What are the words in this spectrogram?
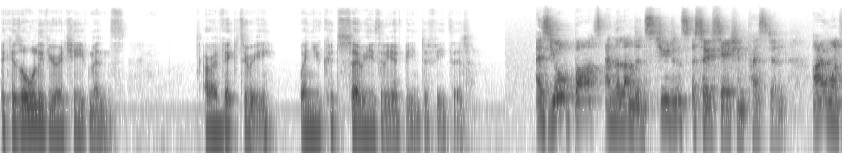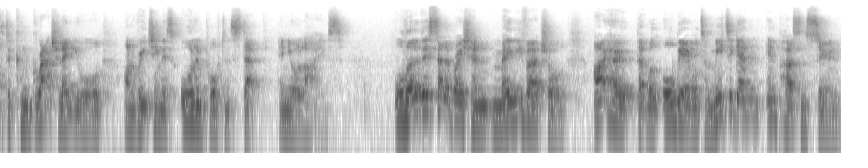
because all of your achievements are a victory when you could so easily have been defeated. As your Barts and the London Students Association President, I wanted to congratulate you all on reaching this all-important step in your lives. Although this celebration may be virtual, I hope that we'll all be able to meet again in person soon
